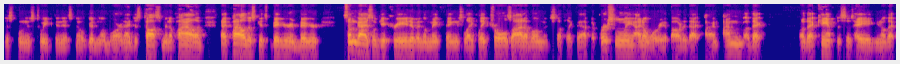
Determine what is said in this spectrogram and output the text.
the spoon is tweaked and it's no good no more. And I just toss them in a pile, and that pile just gets bigger and bigger. Some guys will get creative and they'll make things like lake trolls out of them and stuff like that. But personally, I don't worry about it. I, I'm, I'm of that of that camp that says, hey, you know that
